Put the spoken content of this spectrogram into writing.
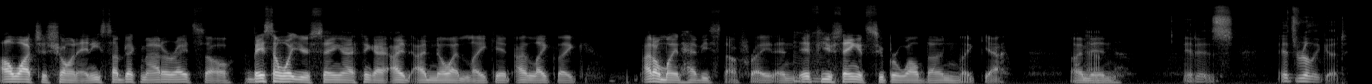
I'll watch a show on any subject matter, right? So based on what you're saying, I think I I, I know I'd like it. I like like I don't mind heavy stuff, right? And mm-hmm. if you're saying it's super well done, like yeah, I'm yeah, in. It is. It's really good.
